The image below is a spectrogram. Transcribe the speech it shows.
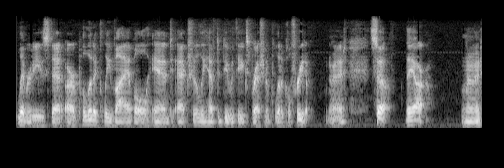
liberties that are politically viable and actually have to do with the expression of political freedom. Right? So they are. All right.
